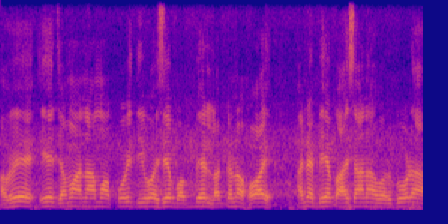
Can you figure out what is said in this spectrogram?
હવે એ જમાનામાં કોઈ દિવસે બબ્બે લગ્ન હોય અને બે પાસાના વરઘોડા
